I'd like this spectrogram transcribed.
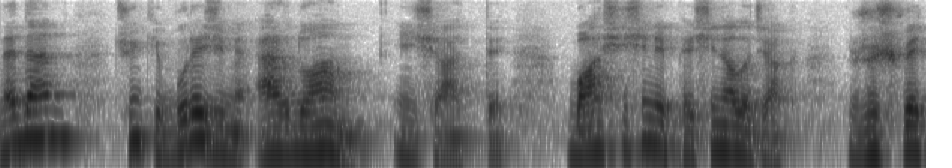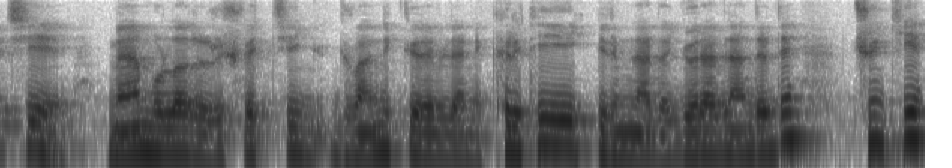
Neden? Çünkü bu rejimi Erdoğan inşa etti. Bahşişini peşin alacak, rüşvetçi, memurları, rüşvetçi güvenlik görevlilerini kritik birimlerde görevlendirdi. Çünkü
